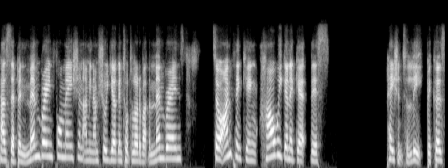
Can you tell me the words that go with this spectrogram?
Has there been membrane formation? I mean, I'm sure Jürgen talked a lot about the membranes. So I'm thinking, how are we going to get this patient to leak? Because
